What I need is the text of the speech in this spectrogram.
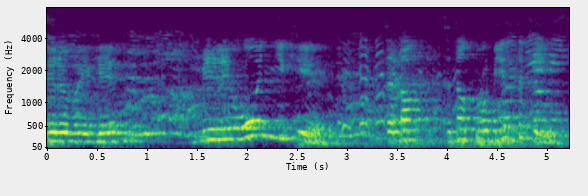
Черевики. Мільйонники. Це там, це там пробіг такий.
